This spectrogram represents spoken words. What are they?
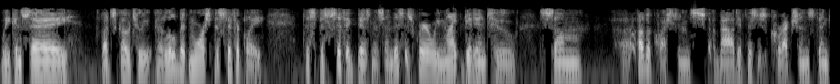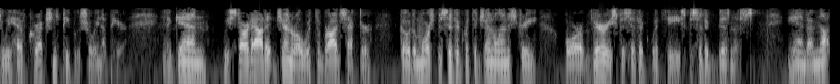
We can say, let's go to a little bit more specifically the specific business, and this is where we might get into some uh, other questions about if this is corrections, then do we have corrections people showing up here? And again, we start out at general with the broad sector, go to more specific with the general industry, or very specific with the specific business and I'm not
